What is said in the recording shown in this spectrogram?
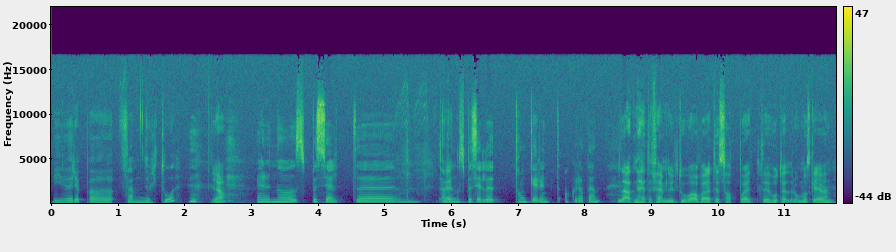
Vi hører på 502. Ja. Er det noe spesielt eh, Har du noen spesielle tanker rundt akkurat den? Nei, At den heter 502, var bare at jeg satt på et eh, hotellrom og skrev den.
